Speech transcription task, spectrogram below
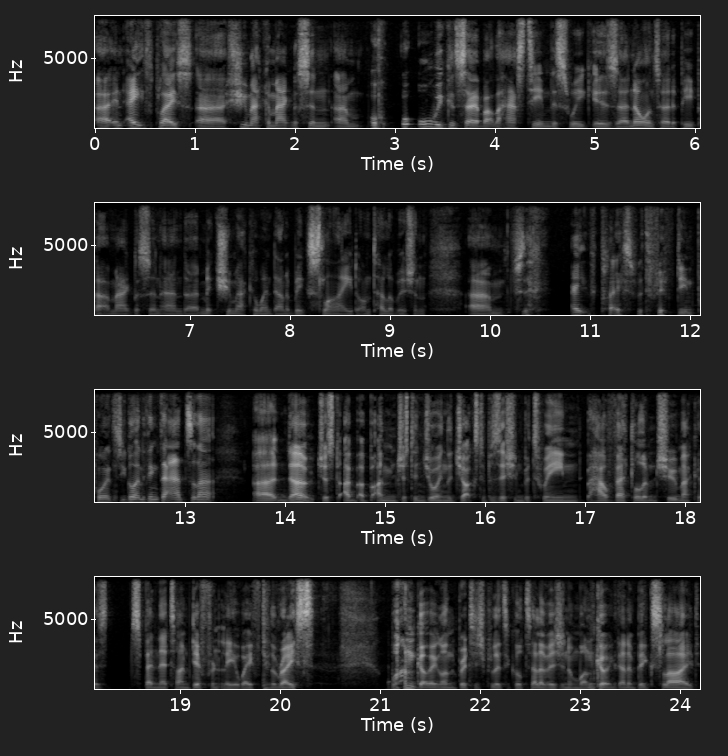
Uh, in eighth place, uh, Schumacher Magnussen. Um, all, all we can say about the Haas team this week is uh, no one's heard a peep out of Magnussen, and uh, Mick Schumacher went down a big slide on television. Eighth place with 15 points. You got anything to add to that? Uh, no, just I'm, I'm just enjoying the juxtaposition between how Vettel and Schumacher spend their time differently away from the race. One going on British political television and one going down a big slide.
